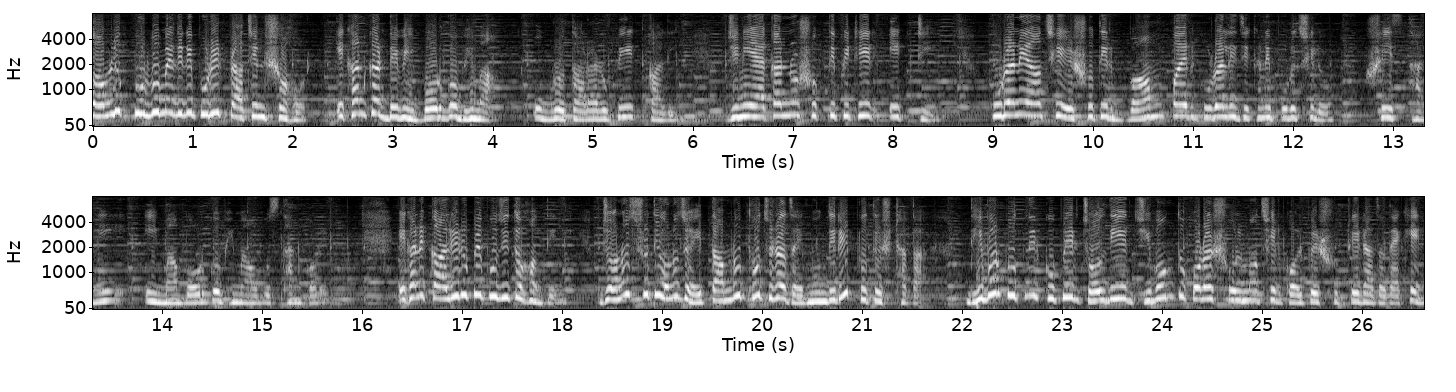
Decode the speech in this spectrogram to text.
তমলুক পূর্ব মেদিনীপুরের প্রাচীন শহর। এখানকার দেবী বর্গভীমা উগ্র তারারূপী কালী, যিনি একান্ন শক্তিপীঠের একটি। পুরাণে আছে, সতীর বাম পায়ের গোড়ালি যেখানে পড়েছিল, সেই স্থানে এই মা বর্গ ভীমা অবস্থান করেন। এখানে কালী রূপে পূজিত হন তিনি। জনশ্রুতি অনুযায়ী তাম্রধ্বজ রাজাই মন্দিরের প্রতিষ্ঠাতা। ধীবর পত্নীর কূপের জল দিয়ে জীবন্ত করা শোল মাছের গল্পের সূত্রে রাজা দেখেন,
